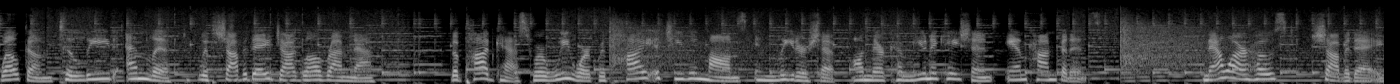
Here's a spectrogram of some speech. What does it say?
Welcome to Lead and Lift with Shabade Jaglal Ramnath, the podcast where we work with high achieving moms in leadership on their communication and confidence. Now, our host, Shabade.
